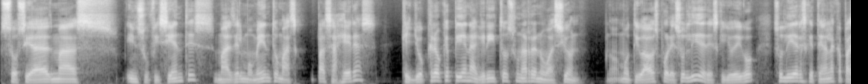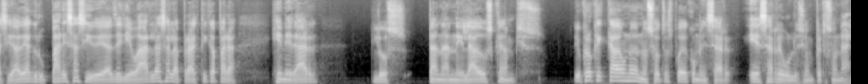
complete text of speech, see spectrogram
sociedades más insuficientes, más del momento, más pasajeras, que yo creo que piden a gritos una renovación, motivados por esos líderes, que yo digo, esos líderes que tengan la capacidad de agrupar esas ideas, de llevarlas a la práctica para generar los tan anhelados cambios. Yo creo que cada uno de nosotros puede comenzar esa revolución personal,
